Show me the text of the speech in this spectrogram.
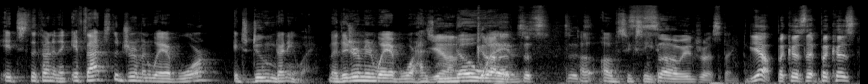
it's the kind of thing. If that's the German way of war, it's doomed anyway. Now, the German way of war has yeah, no God, way of, it's, it's of succeeding. So interesting, yeah, because because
